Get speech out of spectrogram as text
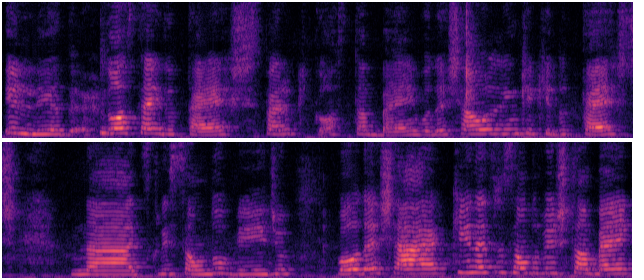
e líder. Gostei do teste, espero que goste também. Vou deixar o link aqui do teste na descrição do vídeo. Vou deixar aqui na descrição do vídeo também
